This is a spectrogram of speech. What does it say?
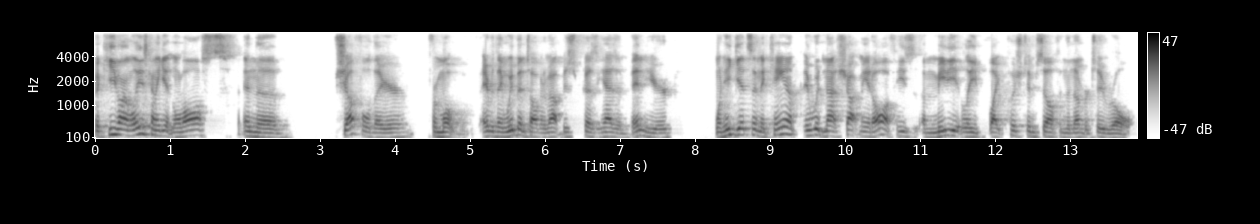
But Keyvone Lee's kind of getting lost in the shuffle there from what everything we've been talking about just because he hasn't been here when he gets into camp, it would not shock me at all if he's immediately like pushed himself in the number two role.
